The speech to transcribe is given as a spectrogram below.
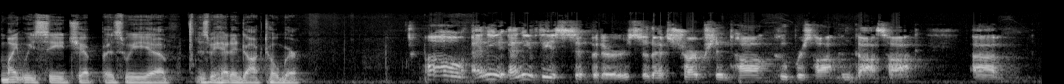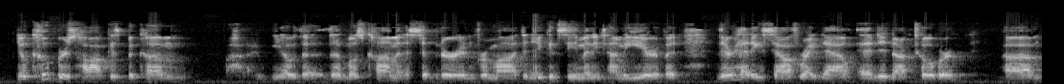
might we see, Chip, as we as we head into October? Oh, any any of the accipiters, so that's sharp-shinned hawk, Cooper's hawk, and goshawk. Um, you know, Cooper's hawk has become, you know, the, the most common accipiter in Vermont, and you can see them any time of year. But they're heading south right now, and in October. Um,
